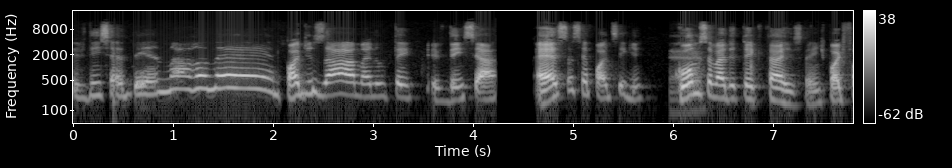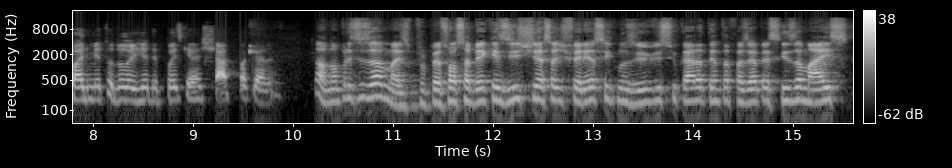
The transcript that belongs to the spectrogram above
Evidência B, marromeno, pode usar, mas não tem evidência A. Essa você pode seguir. É. Como você vai detectar isso? A gente pode falar de metodologia depois, que é chato pra caramba. Não, não precisamos, mas para o pessoal saber que existe essa diferença, inclusive, se o cara tenta fazer a pesquisa mais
